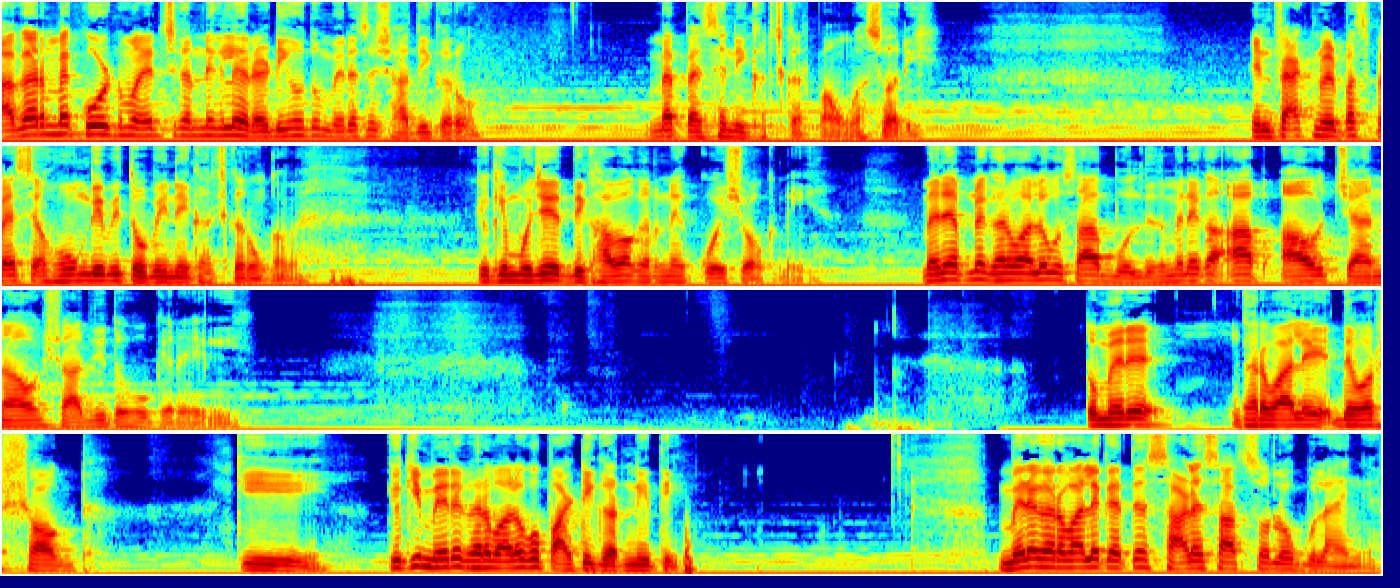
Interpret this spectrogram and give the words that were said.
अगर मैं कोर्ट मैरिज करने के लिए रेडी हूँ तो मेरे से शादी करो। मैं पैसे नहीं खर्च कर पाऊँगा सॉरी इनफैक्ट मेरे पास पैसे होंगे भी तो भी नहीं खर्च करूँगा मैं। क्योंकि मुझे दिखावा करने का कोई शौक नहीं है। मैंने अपने घर वालों को साफ़ बोल दिया था। मैंने कहा, आप आओ चाहे ना आओ, शादी तो होकर रहेगी। तो मेरे घर वाले देवर शॉक्ड कि, क्योंकि मेरे घर वालों को पार्टी करनी थी। मेरे घर वाले कहते हैं, साढ़े सात सौ लोग बुलाएँगे।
